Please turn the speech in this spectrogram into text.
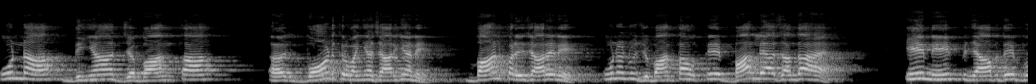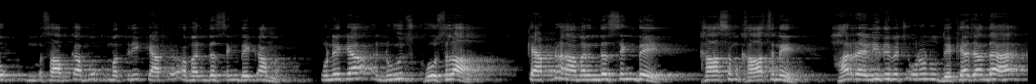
ਉਹਨਾਂ ਦੀਆਂ ਜ਼ਬਾਨਤਾਂ ਅ, ਬੌਂਡ ਕਰਵਾਈਆਂ ਜਾ ਰਹੀਆਂ ਨੇ ਬਾਂਡ ਭਰੇ ਜਾ ਰਹੇ ਨੇ ਉਹਨਾਂ ਨੂੰ ਜ਼ਬਾਨਤਾਂ ਉੱਤੇ ਬਾਹਰ ਲਿਆ ਜਾਂਦਾ ਹੈ। ਇਹ ਨੇ ਪੰਜਾਬ ਦੇ ਮੁੱਖ ਸਾਬਕਾ ਮੁੱਖ ਮੰਤਰੀ ਕੈਪਟਨ ਅਮਰਿੰਦਰ ਸਿੰਘ ਦੇ ਕੰਮ ਉਹਨੇ ਕਿਹਾ, ਅਨੂਜ ਖੋਸਲਾ, ਕੈਪਟਨ ਅਮਰਿੰਦਰ ਸਿੰਘ ਦੇ ਖਾਸਮ ਖਾਸ ਨੇ। ਹਰ ਰੈਲੀ ਦੇ ਵਿੱਚ ਉਹਨਾਂ ਨੂੰ ਦੇਖਿਆ ਜਾਂਦਾ ਹੈ,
